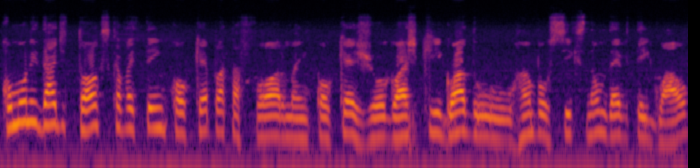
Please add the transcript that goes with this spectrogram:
comunidade tóxica vai ter em qualquer plataforma, em qualquer jogo. Eu acho que igual a do Rumble Six não deve ter igual.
